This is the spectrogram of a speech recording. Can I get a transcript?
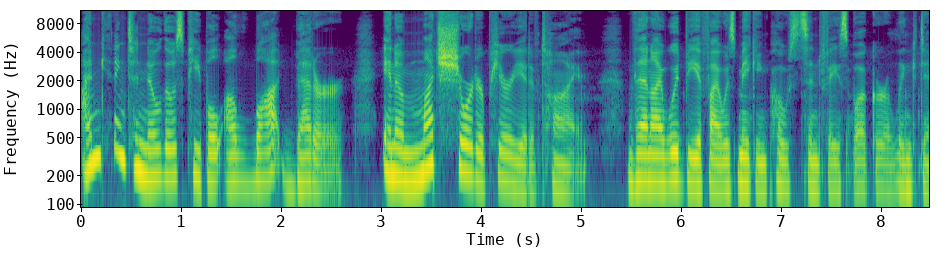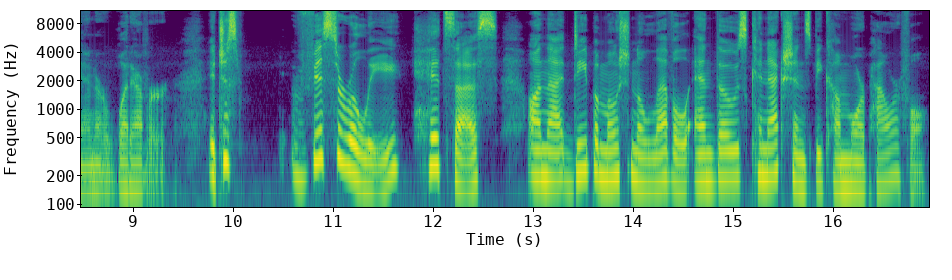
I'm getting to know those people a lot better in a much shorter period of time than I would be if I was making posts in Facebook or LinkedIn or whatever. It just viscerally hits us on that deep emotional level, and those connections become more powerful.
